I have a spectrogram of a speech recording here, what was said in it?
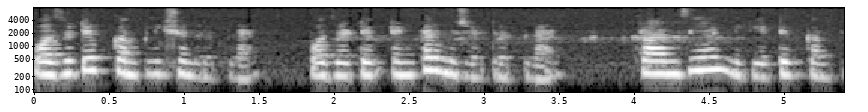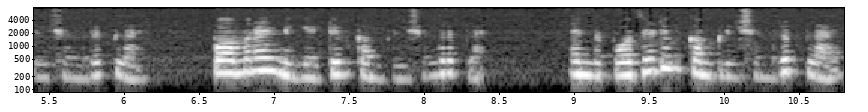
positive completion reply, positive intermediate reply, transient negative completion reply, permanent negative completion reply. In the positive completion reply,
